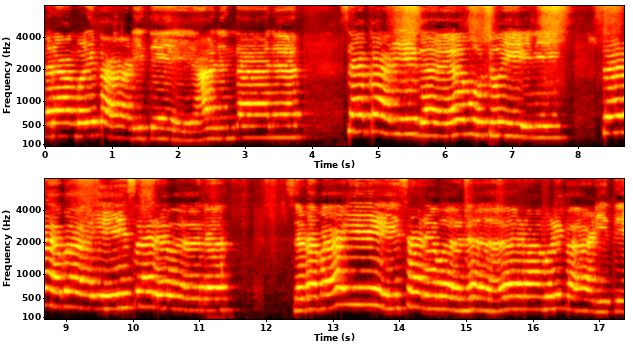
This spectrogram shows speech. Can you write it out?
रांगोळी काढीते आनंदान. सकाळी ग उठुईनी. सडाबाई सरवण. सडाबाई काढीते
